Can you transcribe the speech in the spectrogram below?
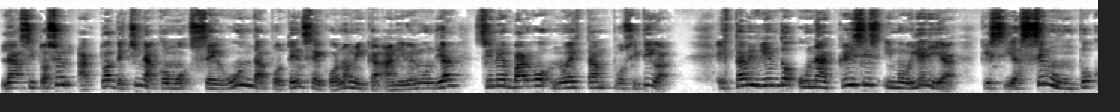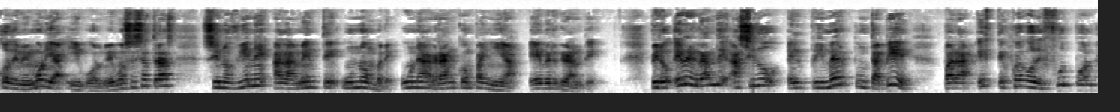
La situación actual de China como segunda potencia económica a nivel mundial, sin embargo, no es tan positiva está viviendo una crisis inmobiliaria que si hacemos un poco de memoria y volvemos hacia atrás, se nos viene a la mente un nombre, una gran compañía, Evergrande. Pero Evergrande ha sido el primer puntapié para este juego de fútbol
